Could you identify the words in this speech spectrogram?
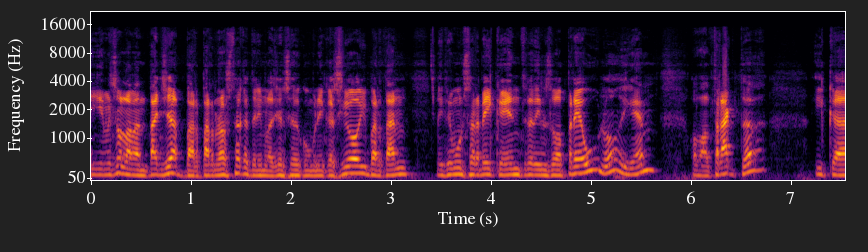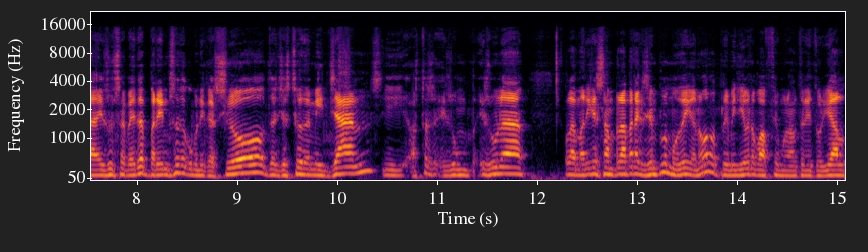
i a més l'avantatge per part nostra que tenim l'agència de comunicació i per tant li fem un servei que entra dins del preu, no, diguem, o del tracte, i que és un servei de premsa, de comunicació, de gestió de mitjans, i, ostres, és, un, és una... La Maria Samplà, per exemple, m'ho deia, no? El primer llibre va fer un altre editorial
